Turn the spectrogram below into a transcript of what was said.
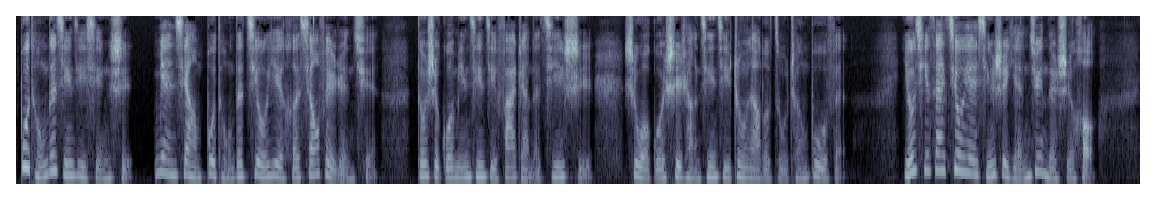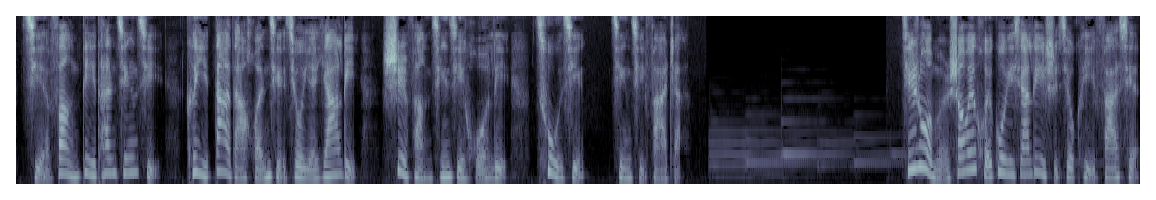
不同的经济形势面向不同的就业和消费人群，都是国民经济发展的基石，是我国市场经济重要的组成部分。尤其在就业形势严峻的时候，解放地摊经济可以大大缓解就业压力，释放经济活力，促进经济发展。其实，我们稍微回顾一下历史，就可以发现，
